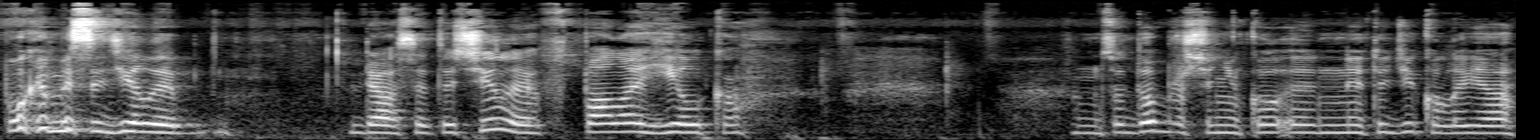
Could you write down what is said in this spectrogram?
Поки ми сиділи, ляси точили, впала гілка. Ну, Це добре, що ніколи, не тоді, коли я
